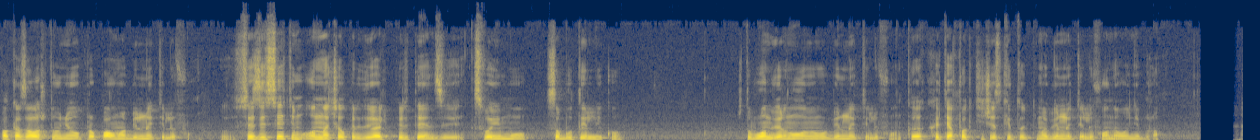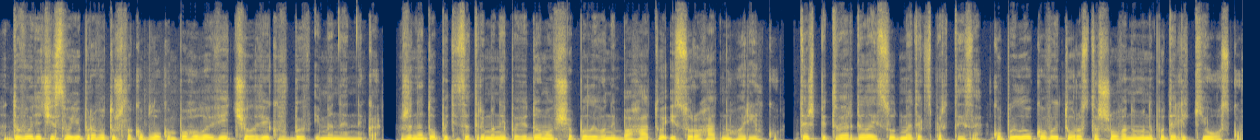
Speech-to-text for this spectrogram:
показалось, что у него пропал мобильный телефон. В связи с этим он начал предъявлять претензии к своему собутыльнику, чтобы он вернул ему мобильный телефон. Ка- Хотя фактически тот мобильный телефон его не брал. Доводячи свою правоту шлакоблоком по голові, чоловік вбив іменинника. Вже на допиті затриманий повідомив, що пили вони багато і сурогатну горілку. Теж підтвердила й судмедекспертиза. Купили оковиту у розташованому неподалік кіоску.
